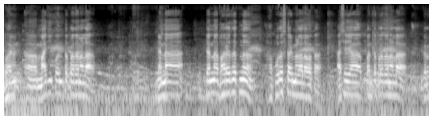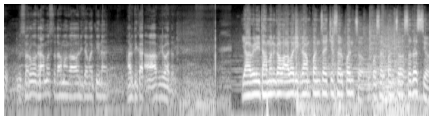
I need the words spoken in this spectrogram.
भावी माजी पंतप्रधानाला यांना त्यांना भारतरत्न हा पुरस्कार मिळाला होता. अशा या पंतप्रधानाला गर सर्व ग्रामस्थ धामणगावारीच्या वतीनं हार्दिक अभिवादन. यावेळी धामणगाव आवारी ग्रामपंचायतचे सरपंच उपसरपंच सदस्य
